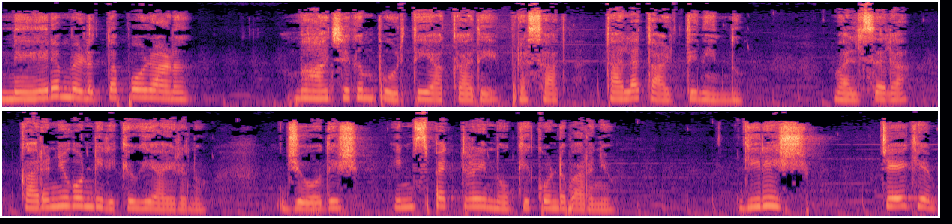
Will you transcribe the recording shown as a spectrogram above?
നേരം വെളുത്തപ്പോഴാണ് വാചകം പൂർത്തിയാക്കാതെ പ്രസാദ് തല താഴ്ത്തി നിന്നു. വത്സല കരഞ്ഞുകൊണ്ടിരിക്കുകയായിരുന്നു. ജ്യോതിഷ് ഇൻസ്പെക്ടറെ നോക്കിക്കൊണ്ട് പറഞ്ഞു ഗിരീഷ് ടേക്ക് him.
